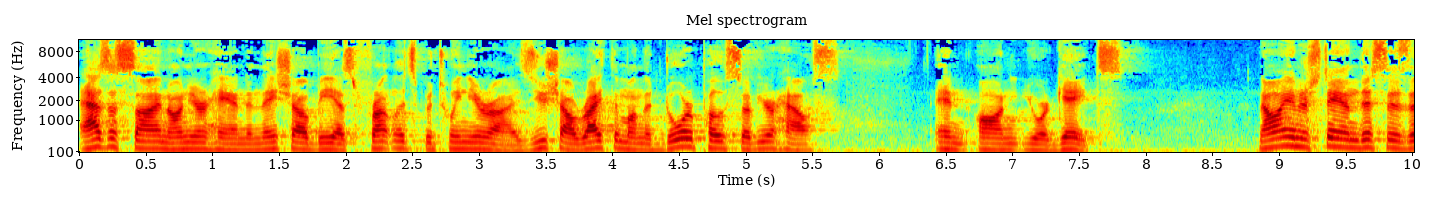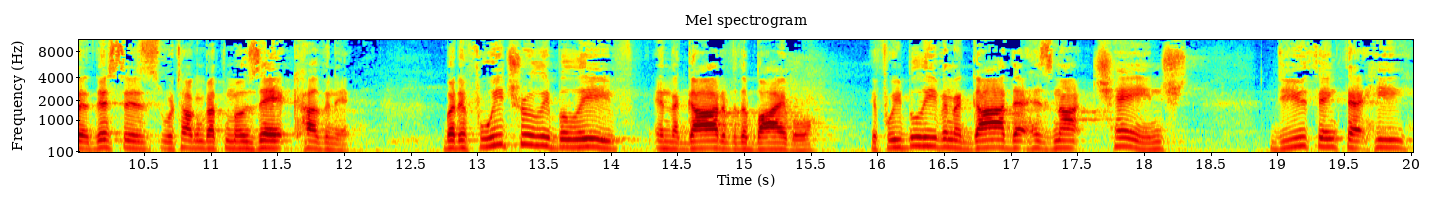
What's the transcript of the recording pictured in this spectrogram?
as a sign on your hand, and they shall be as frontlets between your eyes. You shall write them on the doorposts of your house and on your gates. Now, I understand this is, a, this is, we're talking about the Mosaic covenant. But if we truly believe in the God of the Bible, if we believe in a God that has not changed, do you think that he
